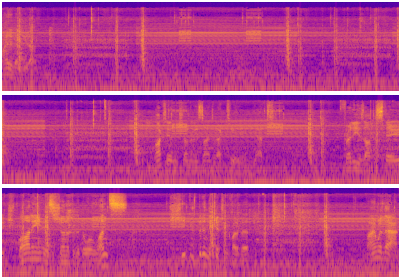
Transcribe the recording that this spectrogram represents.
Why did I do that? Foxy hasn't shown any signs of activity yet. Freddy is off the stage. Bonnie has shown up at the door once. Chica has been in the kitchen quite a bit. Fine with that.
